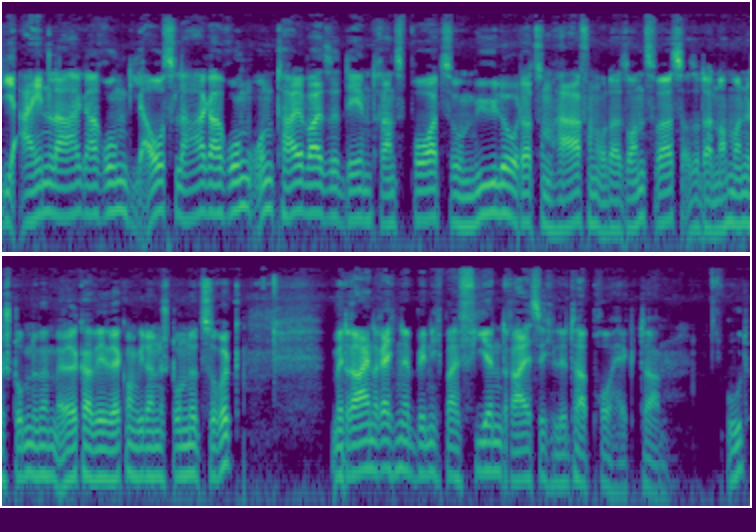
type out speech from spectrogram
die Einlagerung, die Auslagerung und teilweise den Transport zur Mühle oder zum Hafen oder sonst was, also dann nochmal eine Stunde mit dem LKW weg und wieder eine Stunde zurück, mit reinrechne, bin ich bei 34 Liter pro Hektar. Gut,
